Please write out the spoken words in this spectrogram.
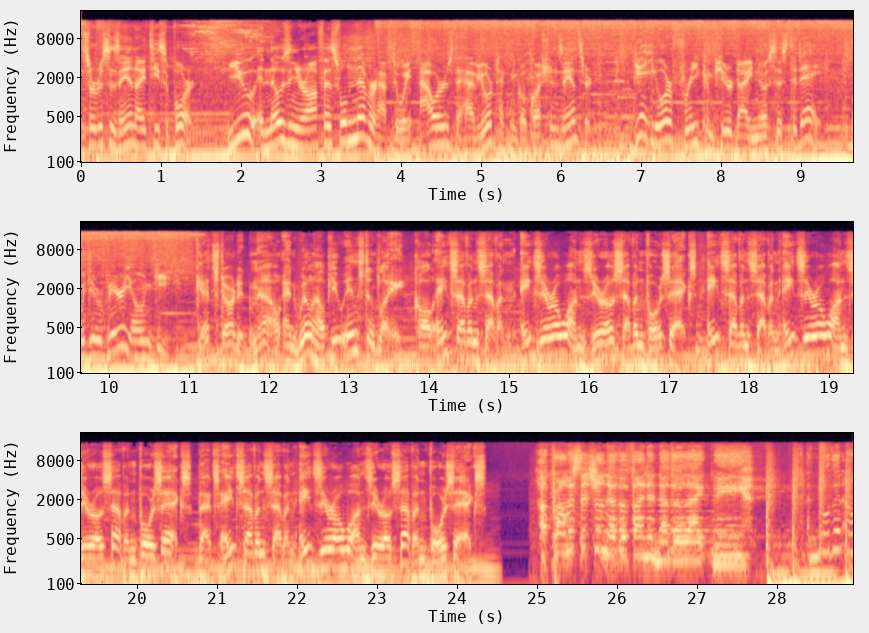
services and IT support. You and those in your office will never have to wait hours to have your technical questions answered. Get your free computer diagnosis today with your very own geek. Get started now and we'll help you instantly. Call 877 801 0746. 877 801 0746. That's 877 801 0746. I promise that you'll never find another like me. I know that I'm a handful, babe.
